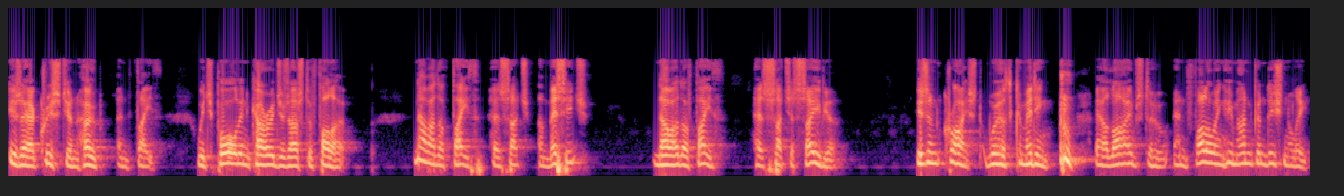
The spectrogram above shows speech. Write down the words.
is our Christian hope and faith which Paul encourages us to follow. No other faith has such a message. No other faith has such a Saviour. Isn't Christ worth committing our lives to and following Him unconditionally?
